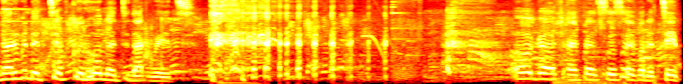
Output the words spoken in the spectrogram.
Not even the tip could hold on to that weight. oh gosh, I felt so sorry for the tip.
